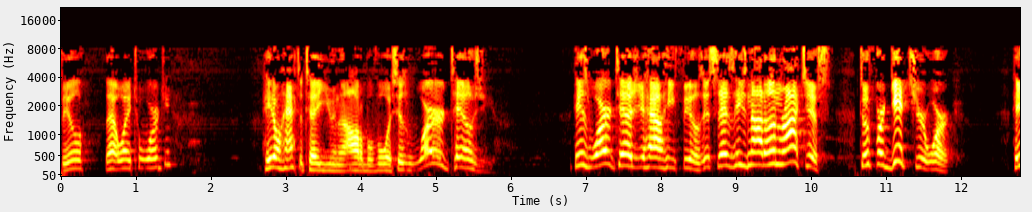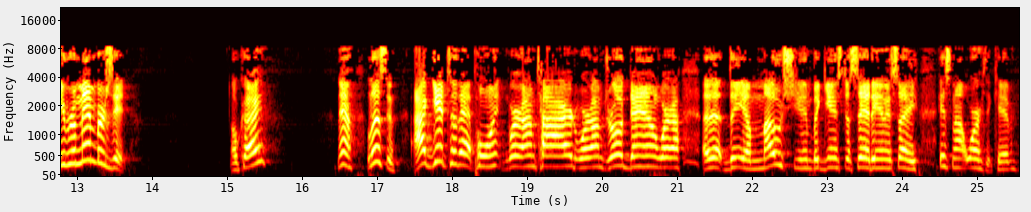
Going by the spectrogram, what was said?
feel that way toward you? He don't have to tell you in an audible voice. His word tells you. His word tells you how he feels. It says he's not unrighteous to forget your work. He remembers it. Okay? Now, listen, I get to that point where I'm tired, where I'm drugged down, where I, uh, the emotion begins to set in and say, it's not worth it, Kevin.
